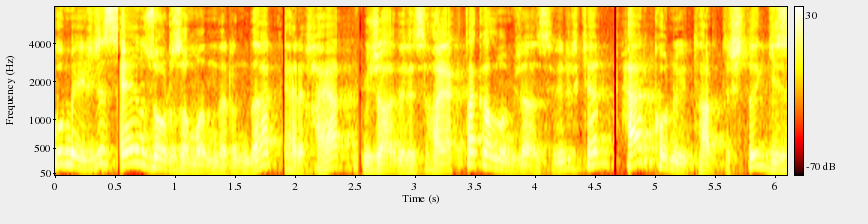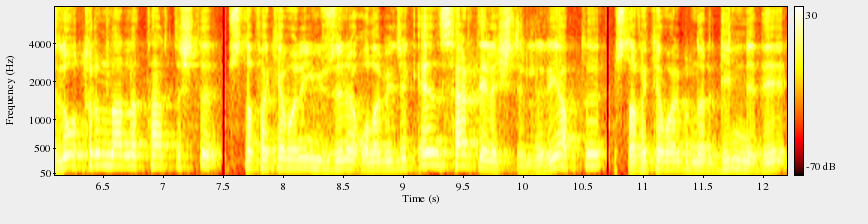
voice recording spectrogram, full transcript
Bu meclis en zor zamanlarında yani hayat mücadelesi, ayakta kalma mücadelesi verirken her konuyu tartıştı. Gizli oturumlarla tartıştı. Mustafa Kemal'in yüzüne olabilecek en sert eleştirileri yaptı. Mustafa Kemal bunları dinledi,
